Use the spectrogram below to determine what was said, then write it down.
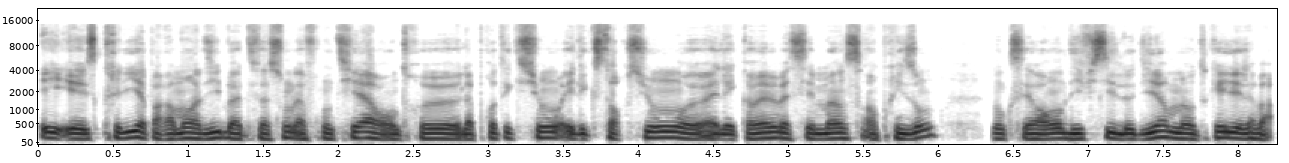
Et, et apparemment a dit bah, de toute façon la frontière entre la protection et l'extorsion, elle est quand même assez mince en prison. Donc c'est vraiment difficile de dire, mais en tout cas, il est là-bas.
